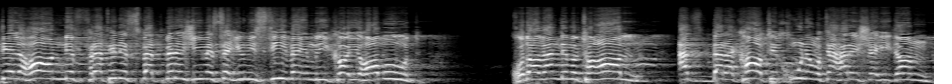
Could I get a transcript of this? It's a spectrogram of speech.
دلها نفرت نسبت به رژیم سهیونیستی و امریکایی ها بود؟ خداوند متعال از برکات خون متحر شهیدان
